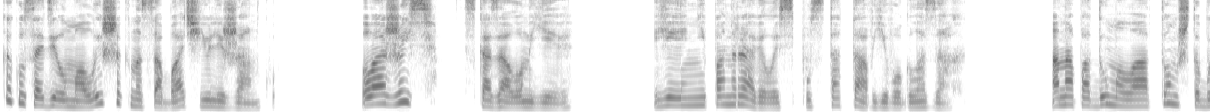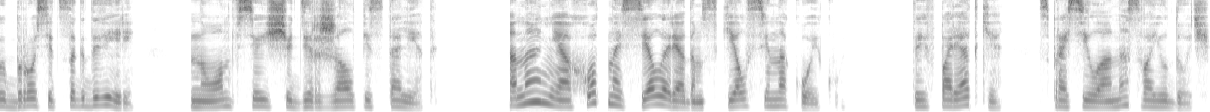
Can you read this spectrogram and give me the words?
как усадил малышек на собачью лежанку. «Ложись», — сказал он Еве. Ей не понравилась пустота в его глазах. Она подумала о том, чтобы броситься к двери, но он все еще держал пистолет. Она неохотно села рядом с Келси на койку. «Ты в порядке?» — спросила она свою дочь.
